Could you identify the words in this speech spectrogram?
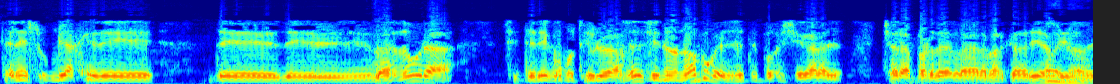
Tenés un viaje de, de, de verdura, si tenés combustible lo haces, si no, no, porque se te puede llegar a echar a perder la, mercadería. Bueno,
